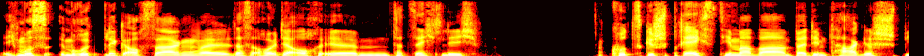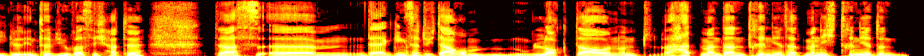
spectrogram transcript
Ich muss im Rückblick auch sagen, weil das heute auch ähm, tatsächlich kurz Gesprächsthema war bei dem Tagesspiegel-Interview, was ich hatte, dass ähm, da ging es natürlich darum, Lockdown und hat man dann trainiert, hat man nicht trainiert und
